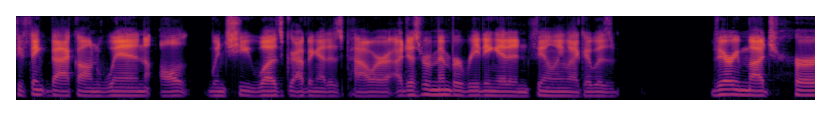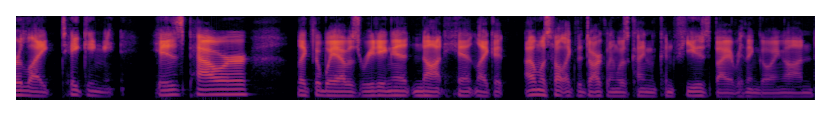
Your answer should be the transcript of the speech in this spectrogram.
If you think back on when all when she was grabbing at his power, I just remember reading it and feeling like it was very much her like taking his power, like the way I was reading it, not him. Like it, I almost felt like the Darkling was kind of confused by everything going on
